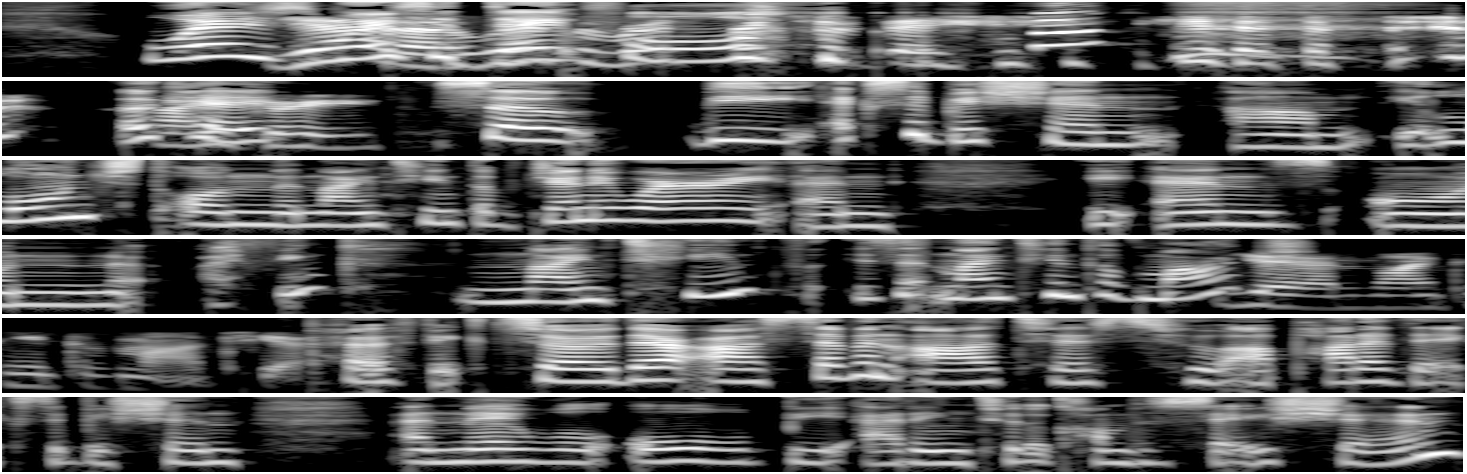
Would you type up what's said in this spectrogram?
where's yeah, where's the date for friendship day? yeah. I Okay. agree. So the exhibition um, it launched on the 19th of January and it ends on I think 19th. Is it 19th of March? Yeah, 19th of March, yeah. Perfect. So there are seven artists who are part of the exhibition, and they will all be adding to the conversation.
